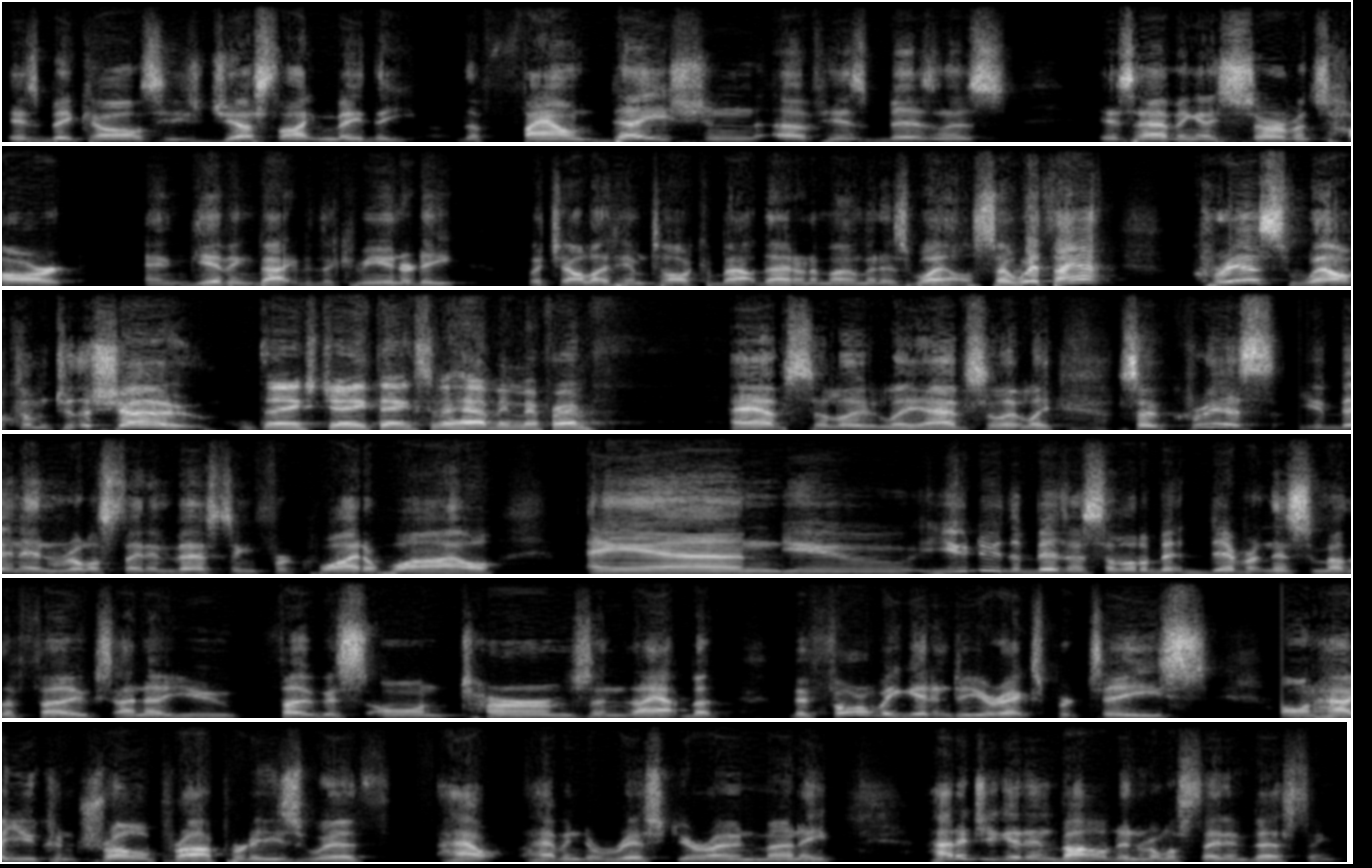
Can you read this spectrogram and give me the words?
is because he's just like me. The, the foundation of his business is having a servant's heart and giving back to the community, which I'll let him talk about that in a moment as well. So with that, Chris, welcome to the show. Thanks, Jay. Thanks for having me, my friend. Absolutely, absolutely. So, Chris, you've been in real estate investing for quite a while, and you you do the business a little bit different than some other folks. I know you focus on terms and that, but before we get into your expertise on how you control properties with how having to risk your own money, how did you get involved in real estate investing?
